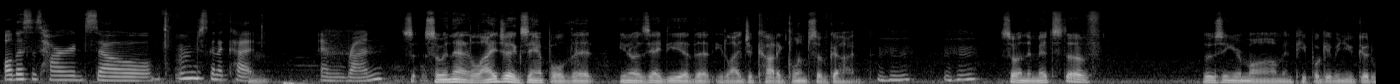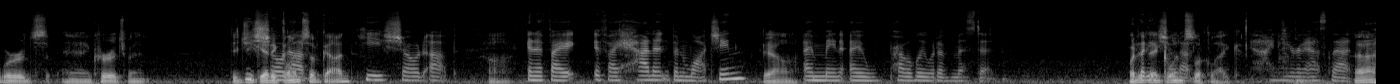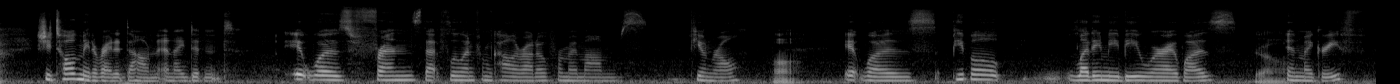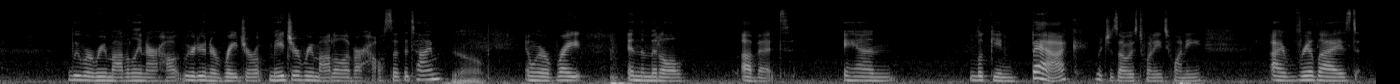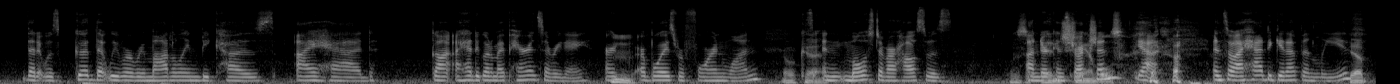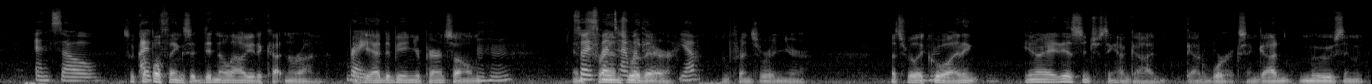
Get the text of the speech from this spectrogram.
all this is hard, so I'm just going to cut Mm. and run. So, so in that Elijah example, that you know, is the idea that Elijah caught a glimpse of God. Mm-hmm. Mm-hmm. So in the midst of losing your mom and people giving you good words and encouragement, Did you He get a glimpse up. of God? He showed up, Uh, and if I if I hadn't been watching, yeah. I mean I probably would have missed it. What did but that glimpse look like? I knew you were going to ask that. Uh, She told me to write it down, and I didn't. It was friends that flew in from Colorado for my mom's funeral. oh, It was people letting me be where I was yeah. in my grief. We were remodeling our house. We were doing a major, major remodel of our house at the time, yeah. and we were right in the middle of it. And looking back, which is always 2020, I realized that it was good that we were remodeling because I had gone. I had to go to my parents every day. Our, Hmm. our boys were four and one, Okay. and most of our house was Was under construction. shambles? Yeah, and so I had to get up and leave. Yep. And so, So a couple I- things that didn't allow you to cut and run. Like Right. you had to be in your parents' home, Mhm. and so friends were with her. there. Yep. And friends were in your. That's really Mhm. cool. I think, you know, it is interesting how God God works and God moves, and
